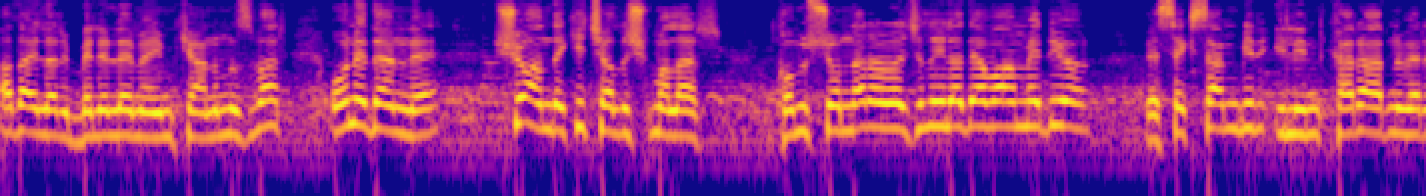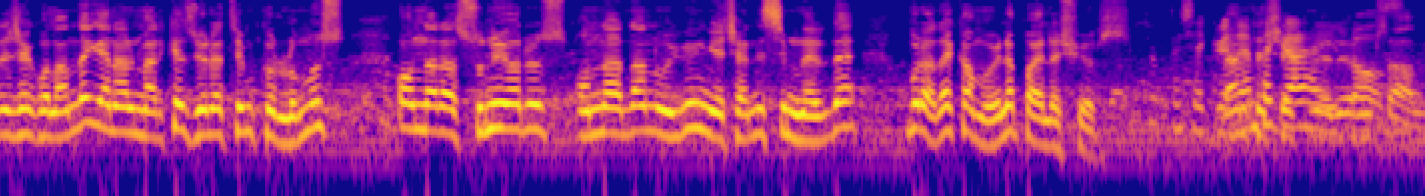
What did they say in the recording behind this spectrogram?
adayları belirleme imkanımız var. O nedenle şu andaki çalışmalar komisyonlar aracılığıyla devam ediyor ve 81 ilin kararını verecek olan da Genel Merkez Yönetim Kurulumuz. Onlara sunuyoruz. Onlardan uygun geçen isimleri de burada kamuoyuyla paylaşıyoruz. Çok teşekkür Ben ederim. teşekkür Tekrar hayırlı ediyorum. olsun. Sağ olun.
